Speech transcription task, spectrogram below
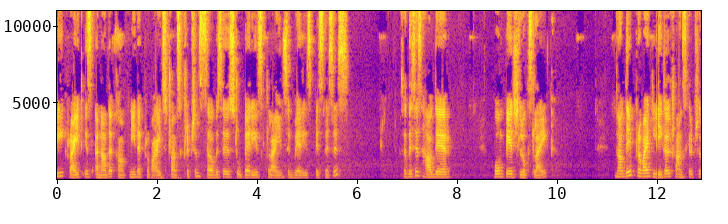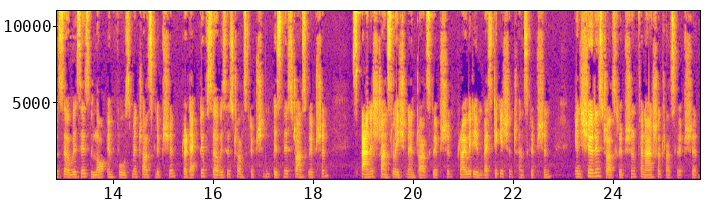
SpeakWrite is another company that provides transcription services to various clients and various businesses. So this is how their homepage looks like. Now they provide legal transcription services, law enforcement transcription, protective services transcription, business transcription, Spanish translation and transcription, private investigation transcription, insurance transcription, financial transcription.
